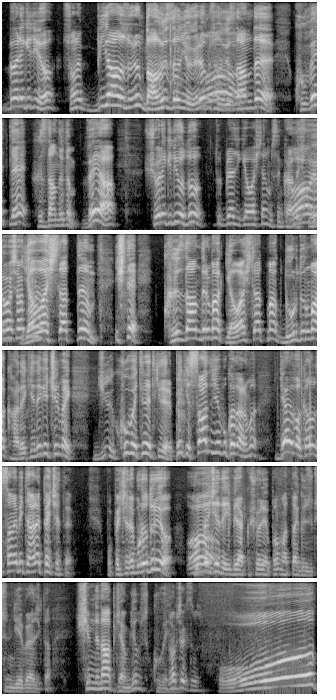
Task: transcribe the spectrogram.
böyle gidiyor sonra bir daha hızlanıyorum daha hızlanıyor görüyor musun? Aa. Hızlandı. Kuvvetle hızlandırdım. Veya şöyle gidiyordu. Dur birazcık yavaşlar mısın kardeş? Aa, diyorum. yavaşlattınız. Yavaşlattım. İşte hızlandırmak, yavaşlatmak, durdurmak, harekete geçirmek kuvvetin etkileri. Peki sadece bu kadar mı? Gel bakalım sana bir tane peçete. Bu peçete burada duruyor. Bu Aa. peçeteyi bir dakika şöyle yapalım hatta gözüksün diye birazcık daha. Şimdi ne yapacağım biliyor musun kuvveti? Ne yapacaksınız? Hop!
